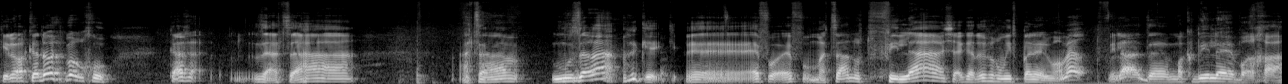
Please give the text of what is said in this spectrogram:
כאילו הקדוש ברוך הוא. ככה, זו הצעה, הצעה מוזרה. אוקיי, אה, איפה, איפה מצאנו תפילה שהקדוש ברוך הוא מתפלל? הוא אומר, תפילה זה מקביל לברכה.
